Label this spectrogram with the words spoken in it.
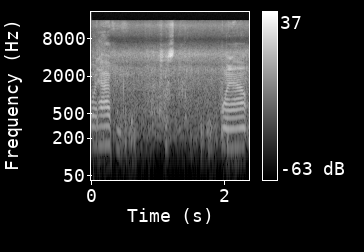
What happened? Just went out.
